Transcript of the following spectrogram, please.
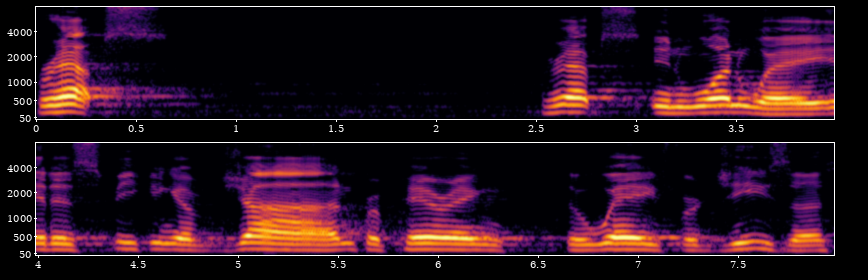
Perhaps, perhaps in one way, it is speaking of John preparing the way for Jesus.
